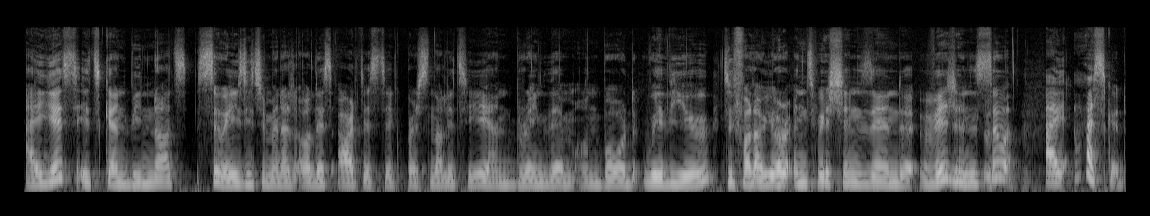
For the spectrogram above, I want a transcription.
I guess it can be not so easy to manage all this artistic personality and bring them on board with you to follow your intuitions and visions. So I asked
